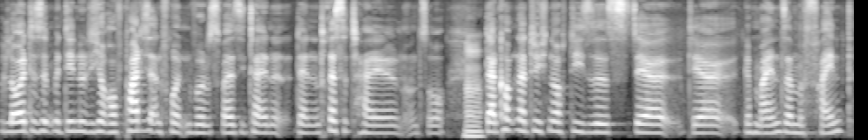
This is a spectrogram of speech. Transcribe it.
Leute sind, mit denen du dich auch auf Partys anfreunden würdest, weil sie deine, dein Interesse teilen und so. Dann kommt natürlich noch dieses, der, der gemeinsame Feind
